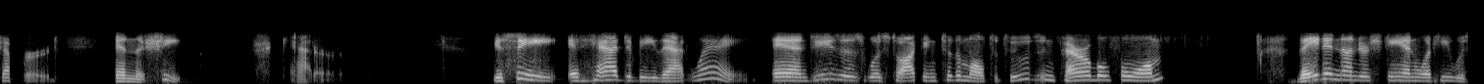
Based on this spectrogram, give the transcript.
shepherd and the sheep scatter. You see, it had to be that way. And Jesus was talking to the multitudes in parable form. They didn't understand what he was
